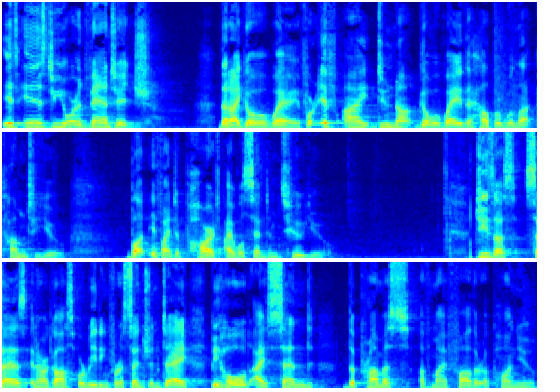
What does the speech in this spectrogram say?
It is to your advantage that I go away, for if I do not go away, the Helper will not come to you. But if I depart, I will send him to you. Jesus says in our gospel reading for Ascension Day Behold, I send the promise of my Father upon you,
